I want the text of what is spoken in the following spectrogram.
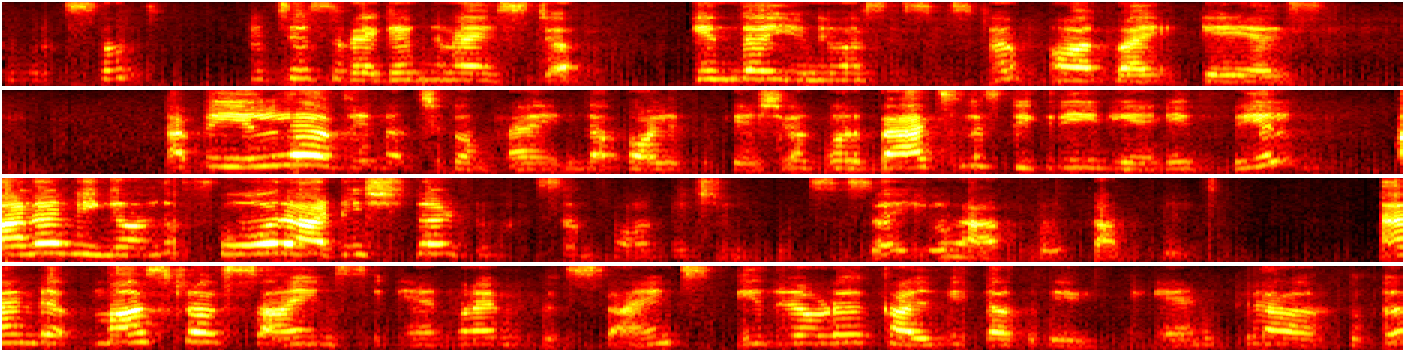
tourism which is recognized in the university system or by AIC. அப்படி இல்லை அப்படின்னு வச்சுக்கோங்களேன் இந்த குவாலிஃபிகேஷன் ஒரு bachelor's degree in any field ஆனா நீங்க வந்து ஃபோர் அடிஷ்னல் tourism formation courses you have to complete and master of science in environmental science இதோட கல்வி தகுதி என்ட்ரு ஆகிறதுக்கு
